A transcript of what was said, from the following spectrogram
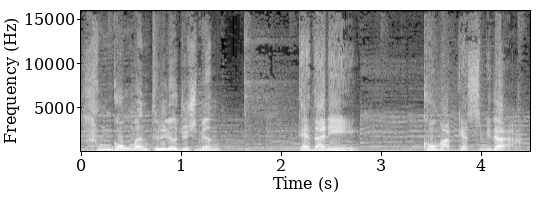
한 곡만 들려주시면 대단히 고맙겠습니다.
